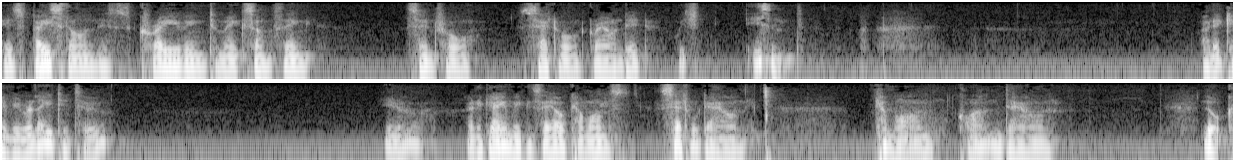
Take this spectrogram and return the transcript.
is based on this craving to make something central, settled, grounded, which isn't. And it can be related to, you know, and again we can say, oh come on, settle down, come on, quieten down. Look,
